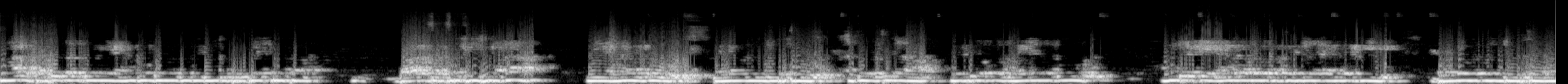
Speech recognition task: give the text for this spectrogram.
చాలా పట్టుదలతో మీ అనుకుంటున్న బాగా సక్సెస్ చేసిన మీ అన్నకు ధన్యవాదాలు చెబుతూ అటు వచ్చిన ప్రతి ఒక్క మహిళలకు అందరికీ అందరికీ ధన్యవాదాలు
